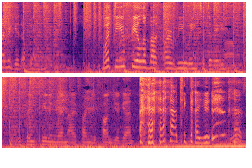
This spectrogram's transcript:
Mga okay na. What do you feel about our viewing today? Um, the same feeling when I finally found you again. Ate kayo. Yes.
